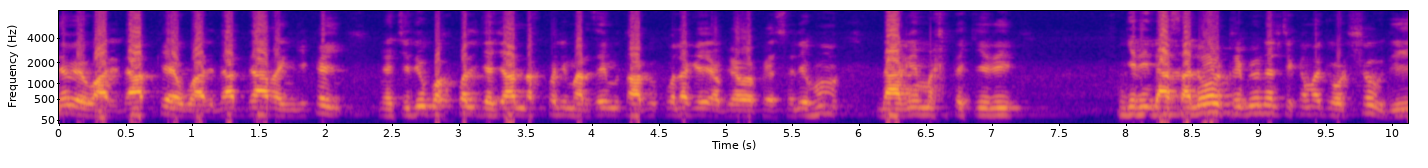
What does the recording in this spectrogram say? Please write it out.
نوې واردات کوي او واردات دا رنګې کوي چې دوی به خپل ججان د خپلې مرضۍ مطابق ولګوي او بیا به فیصلې هم د هغې مخې ته کېږي ګني دا څلور ټریبیونل چې کومه جوړ شو دي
